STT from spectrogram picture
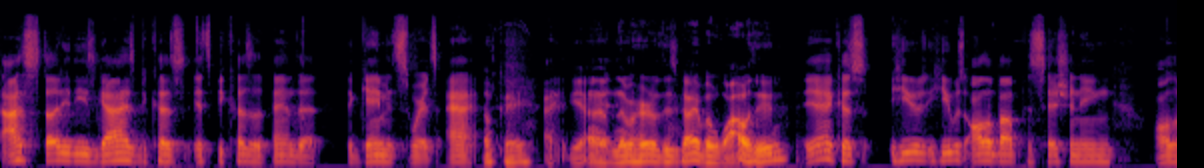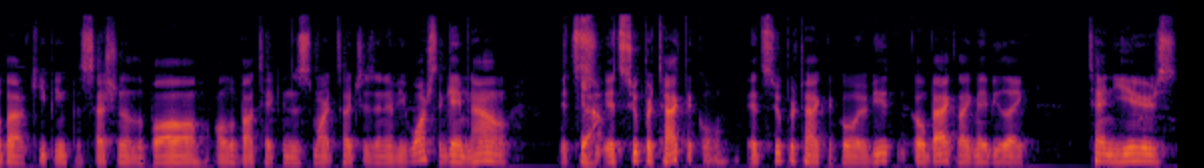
I study these guys because it's because of them that the game is where it's at. Okay. I, yeah, I've never heard of this guy, but wow, dude. Yeah, because he was he was all about positioning, all about keeping possession of the ball, all about taking the smart touches. And if you watch the game now, it's Yeah. it's super tactical. It's super tactical. If you go back like maybe like ten years,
